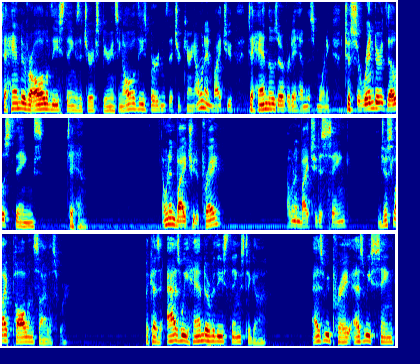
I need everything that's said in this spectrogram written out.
to hand over all of these things that you're experiencing, all of these burdens that you're carrying. I want to invite you to hand those over to Him this morning, to surrender those things to Him. I want to invite you to pray. I want to invite you to sing, just like Paul and Silas were. Because as we hand over these things to God, as we pray, as we sing,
